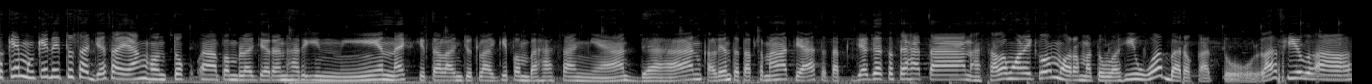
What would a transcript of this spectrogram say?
Oke, mungkin itu saja sayang untuk uh, pembelajaran hari ini. Next kita lanjut lagi pembahasannya dan kalian tetap semangat ya, tetap jaga kesehatan. Assalamualaikum warahmatullahi wabarakatuh. Love you all.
